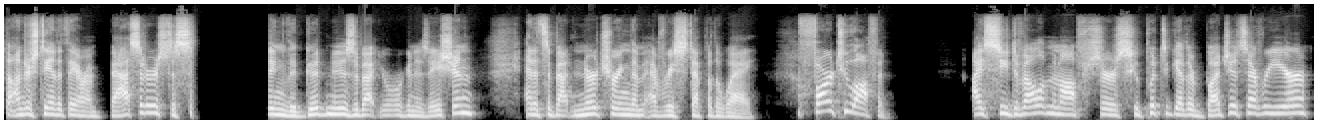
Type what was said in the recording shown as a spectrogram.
to understand that they are ambassadors to seeing the good news about your organization and it's about nurturing them every step of the way. Far too often, I see development officers who put together budgets every year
